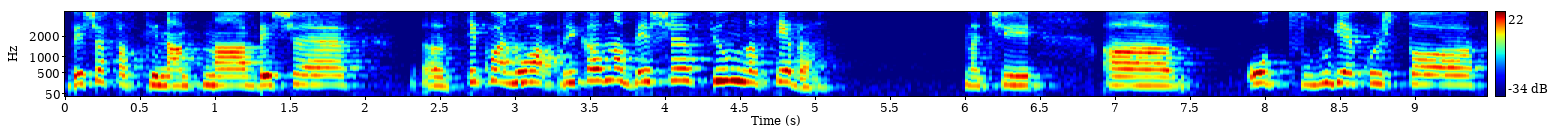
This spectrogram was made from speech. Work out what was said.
беше фасцинантна, беше секоја нова приказна беше филм за себе. Значи, а, од луѓе кои што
